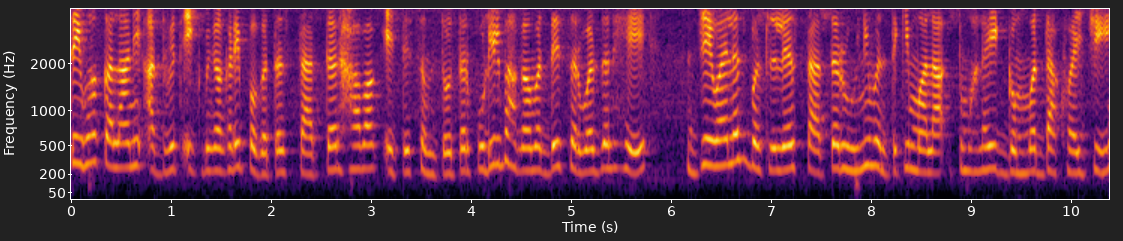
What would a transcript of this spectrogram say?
तेव्हा कला आणि अद्वैत एकमेकांकडे बघत असतात. तर हा भाग येथे संपतो. तर पुढील भागामध्ये सर्वजण हे जेवायलाच बसलेले असतात. तर रोहिणी म्हणते की मला तुम्हाला एक गंमत दाखवायची.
